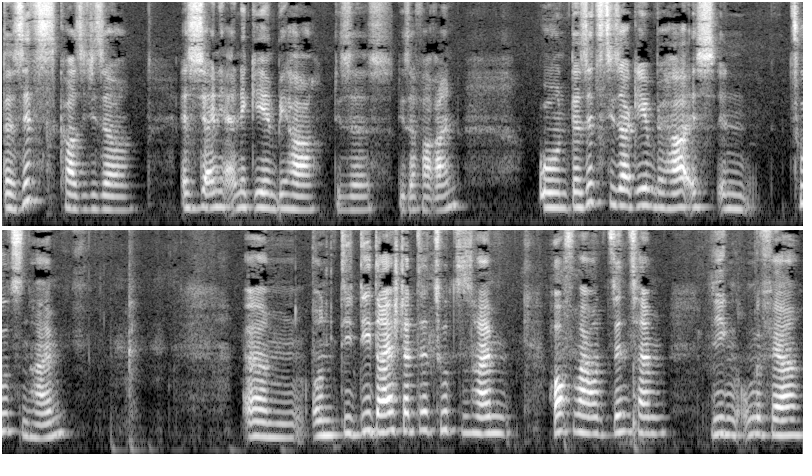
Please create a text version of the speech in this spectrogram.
der Sitz quasi dieser, es ist ja eigentlich eine GmbH, dieses, dieser Verein. Und der Sitz dieser GmbH ist in Zuzenheim. Ähm, und die, die drei Städte, Zuzenheim, Hoffenheim und Sinsheim, liegen ungefähr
